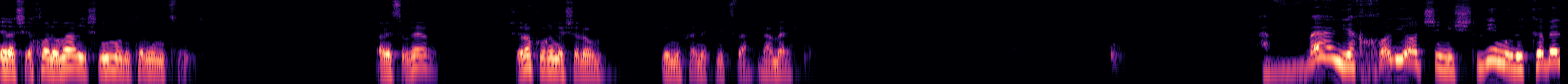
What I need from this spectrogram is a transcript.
אלא שיכול לומר, השלימו לקבל מצוות. הרי סובר שלא קוראים לשלום במלחמת מצווה, בעמלק. אבל יכול להיות שהם השלימו לקבל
